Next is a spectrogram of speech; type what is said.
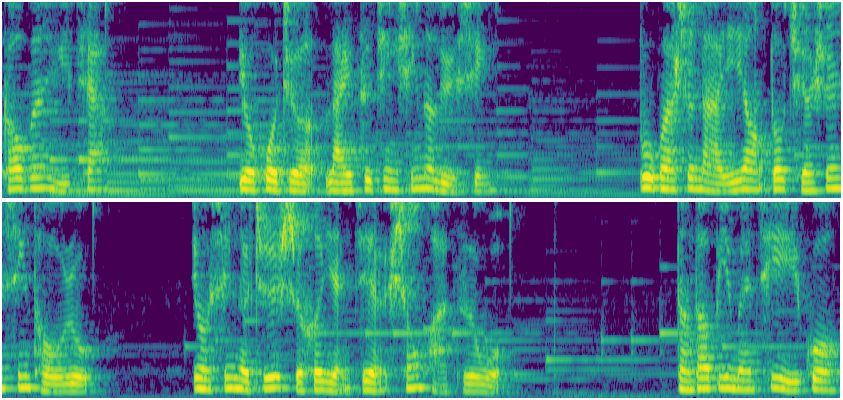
高温瑜伽，又或者来一次静心的旅行。不管是哪一样，都全身心投入，用新的知识和眼界升华自我。等到闭门期一过。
